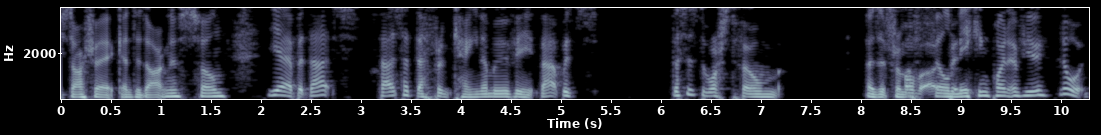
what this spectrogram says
Star Trek Into Darkness film. Yeah, but that's that's a different kind of movie. That was this is the worst film. Is it from Of, a uh, but- filmmaking point of view? No, do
